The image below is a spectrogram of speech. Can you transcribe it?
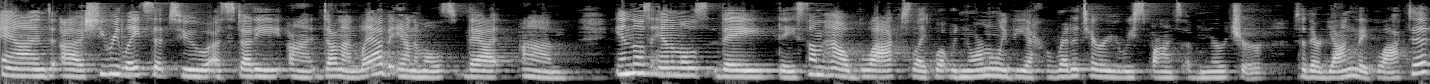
And uh, she relates it to a study uh, done on lab animals that um, in those animals they they somehow blocked like what would normally be a hereditary response of nurture to their young. They blocked it,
